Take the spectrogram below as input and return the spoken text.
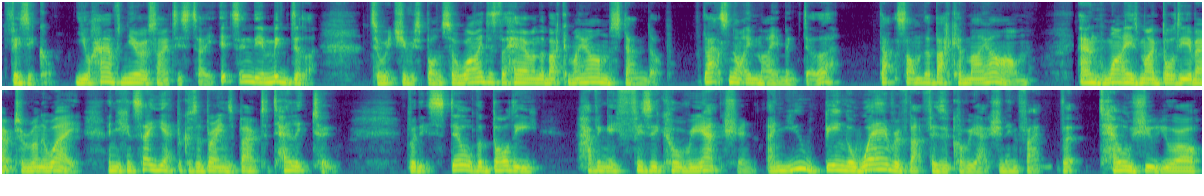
physical. You'll have neuroscientists say it's in the amygdala, to which you respond, So why does the hair on the back of my arm stand up? That's not in my amygdala, that's on the back of my arm. And why is my body about to run away? And you can say, Yeah, because the brain's about to tell it to. But it's still the body having a physical reaction and you being aware of that physical reaction, in fact, that tells you you are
